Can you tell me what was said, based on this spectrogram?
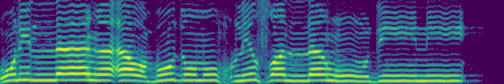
قُلِ اللَّهَ أَعْبُدُ مُخْلِصًا لَّهُ دِينِي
